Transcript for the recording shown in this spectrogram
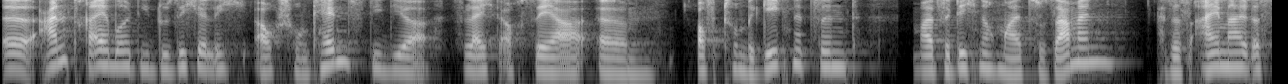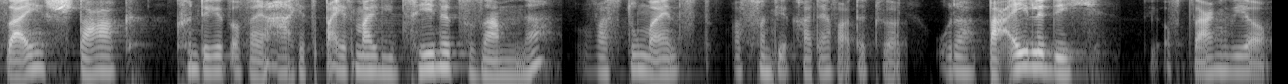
äh, Antreiber, die du sicherlich auch schon kennst, die dir vielleicht auch sehr ähm, oft schon begegnet sind, mal für dich nochmal zusammen. Also es ist einmal das sei stark. Könnte jetzt auch sagen, ja, jetzt beiß mal die Zähne zusammen, ne? Was du meinst, was von dir gerade erwartet wird. Oder beeile dich. Wie oft sagen wir,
